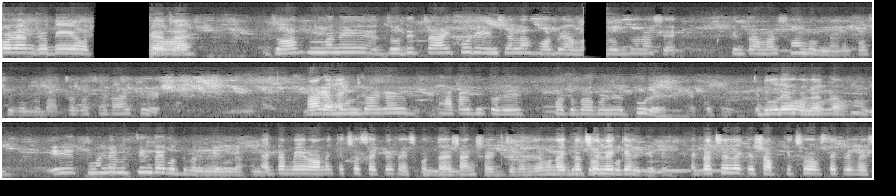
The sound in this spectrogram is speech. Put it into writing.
করেন যদি হয়ে যায়। জব মানে যদি ট্রাই করি ইনশাল্লাহ হবে। আমার লোকজন আছে কিন্তু আমার সম্ভব না এখন পসিবল না। বাচ্চা কাচ্চা রাখে আর আর এমন জায়গায় ঢাকার ভিতরে হয়তো বা মানে দূরে এক কথায়। দূরে হলে তো। এই মানে আমি চিন্তাই করতে পারি না এগুলো এখন। একটা মেয়ের অনেক কিছু স্যাক্রিফাইস করতে হয় সাংসারিক জীবন। যেমন যদি একটা ছেলেকে একটা ছেলেকে সবকিছু স্যাক্রিফাইস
